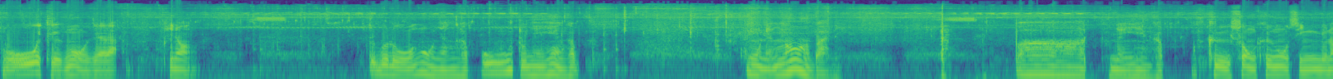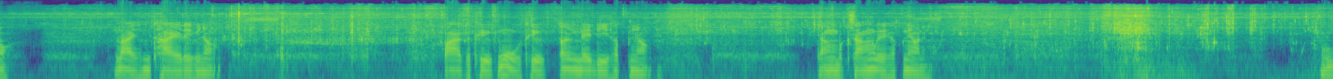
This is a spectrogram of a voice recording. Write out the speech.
โอ้ยถืองูแกละพี่น้องตัวบุรูว่างูยังครับอู้ตัวใหญ่แห้งครับงูยังน้อบาดนี่ปาดใหญ่แห้งครับ คือทรงคืองูสิงอยู่เนาะไลายทำไทยเลยพี่น้องปลากระถืองูถือเอาอย่างใดดีครับพี่น้องจังบักสังเลยครับแนวนี้ อ้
